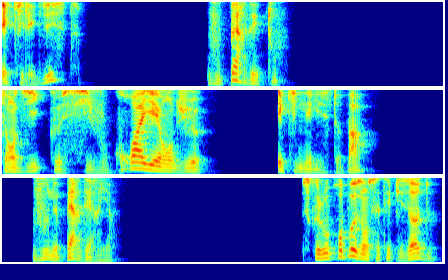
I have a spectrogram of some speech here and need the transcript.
et qu'il existe, vous perdez tout. Tandis que si vous croyez en Dieu et qu'il n'existe pas, vous ne perdez rien. Ce que je vous propose dans cet épisode,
